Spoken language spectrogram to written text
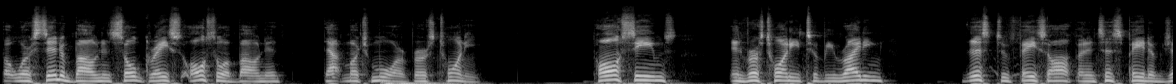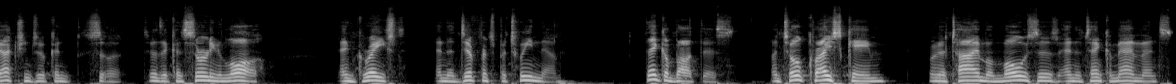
But where sin abounded, so grace also abounded that much more. Verse 20. Paul seems in verse 20 to be writing this to face off an anticipated objection to, con- to the concerning law and grace and the difference between them. Think about this. Until Christ came, from the time of Moses and the Ten Commandments,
